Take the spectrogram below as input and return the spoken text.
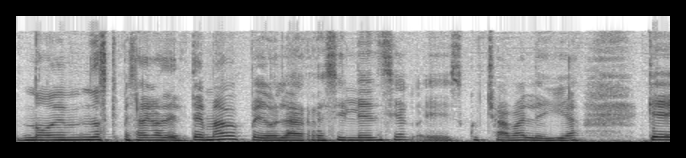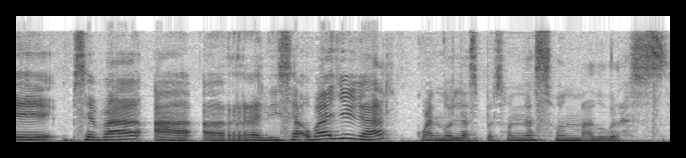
no, es que me salga del tema, pero la resiliencia, eh, escuchaba, leía, que se va a, realizar o va a llegar cuando las personas son maduras,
